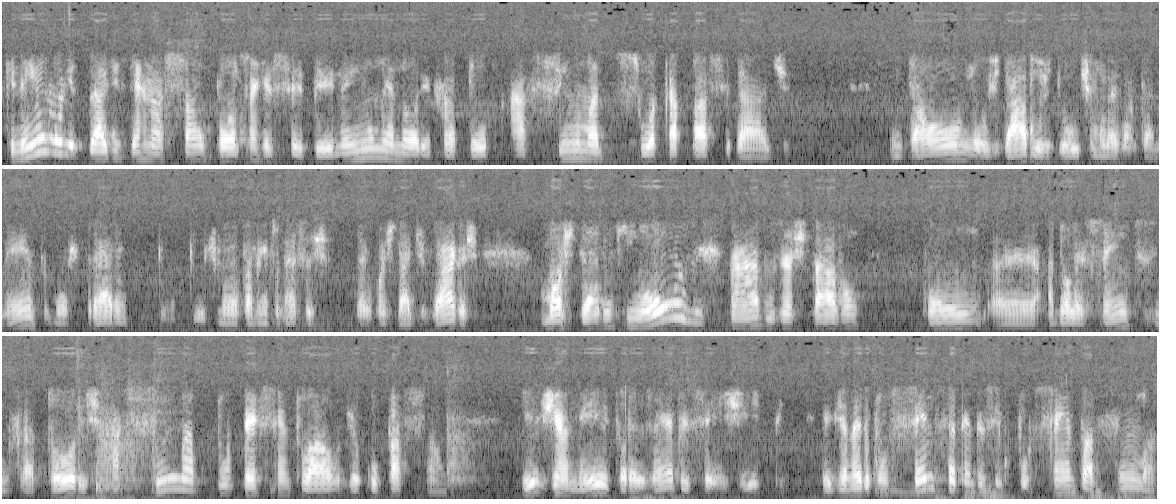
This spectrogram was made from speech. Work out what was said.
que nenhuma unidade de internação possa receber nenhum menor infrator acima de sua capacidade. Então, nos dados do último levantamento, mostraram, do, do último levantamento nessas quantidade de vagas, mostraram que 11 estados já estavam com é, adolescentes infratores acima do percentual de ocupação. Rio de Janeiro, por exemplo, e Sergipe, Rio de Janeiro com 175% acima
